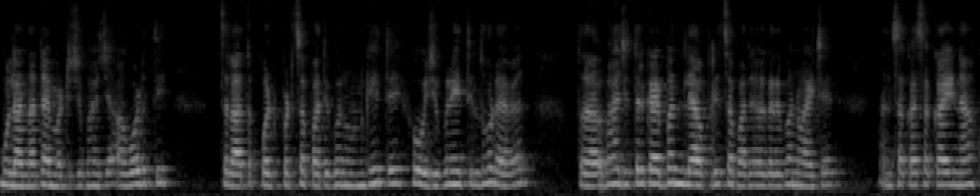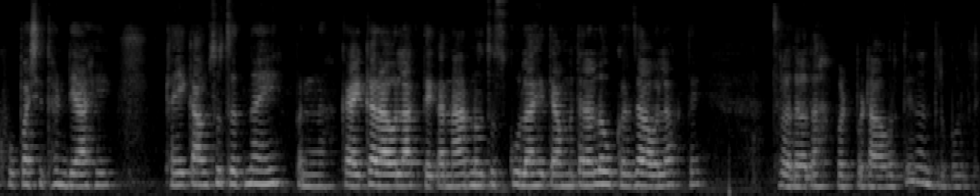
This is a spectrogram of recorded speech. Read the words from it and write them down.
मुलांना टॅमॅटोची भाजी आवडती. चला आता पटपट चपाती बनवून घेते. फौजी पण येतील थोड्या वेळात. तर भाजी तर काय बनली आपली चपात्या वगैरे बनवायच्या आहेत. आणि सकाळ सकाळी ना खूप अशी थंडी आहे. काही काम सुचत नाही पण काय करावं लागते कारण अर्नवचं स्कूल आहे त्यामुळे त्याला लवकर जावं लागतंय. चला तर आता पटपट आवरते नंतर बोलते.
